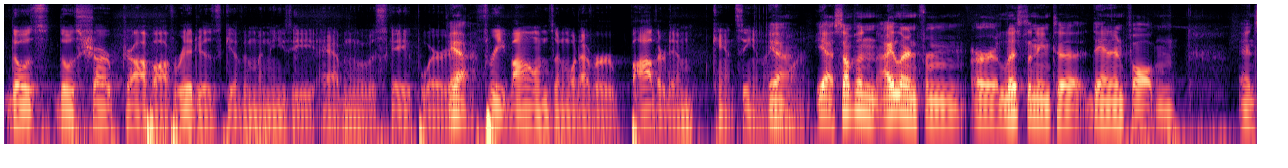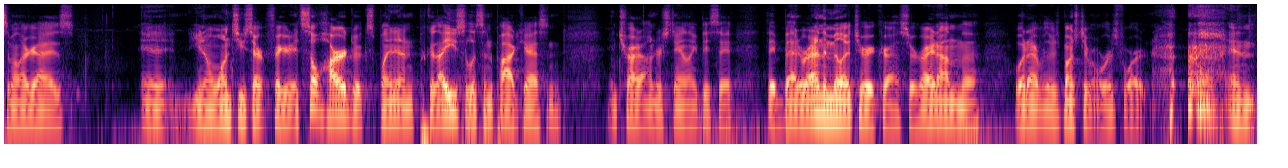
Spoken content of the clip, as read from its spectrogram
those those sharp drop off ridges give him an easy avenue of escape where Yeah. three bounds and whatever bothered him can't see him Yeah, anymore. yeah. Something I learned from or listening to Dan Infalt and and some other guys, and it, you know, once you start figuring, it's so hard to explain it on, because I used to listen to podcasts and and try to understand. Like they say, they bed right on the military crest or right on the whatever. There's a bunch of different words for it, and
